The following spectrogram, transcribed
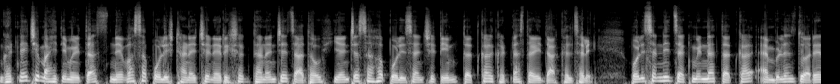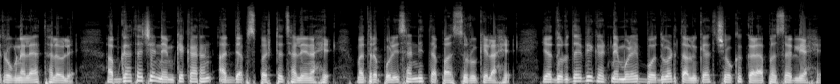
घटनेची माहिती मिळताच नेवासा पोलीस ठाण्याचे निरीक्षक धनंजय जाधव यांच्यासह पोलिसांची टीम तत्काळ घटनास्थळी दाखल झाली. पोलिसांनी जखमींना तत्काळ अँब्युलन्सद्वारे रुग्णालयात हलवले. अपघाताचे नेमके कारण अद्याप स्पष्ट झाले नाही. मात्र पोलिसांनी तपास सुरू केला आहे. या दुर्दैवी घटनेमुळे बोदवड तालुक्यात शोककळा पसरली आहे.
